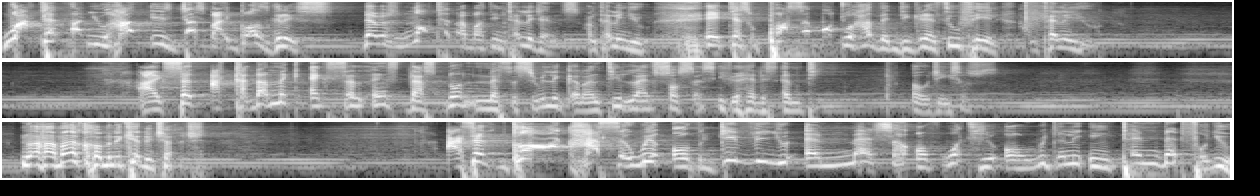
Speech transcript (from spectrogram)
whatever you have is just by God's grace. There is nothing about intelligence. I'm telling you. It is possible to have a degree and still fail. I'm telling you. I said academic excellence does not necessarily guarantee life success if your head is empty. Oh, Jesus. No, am I communicating, church? I said, God has a way of giving you a measure of what He originally intended for you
